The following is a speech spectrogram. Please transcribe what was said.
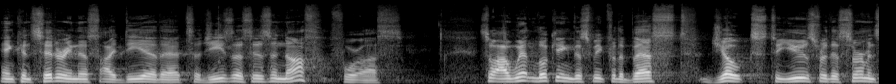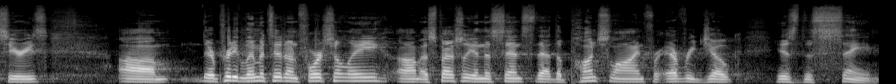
and considering this idea that uh, Jesus is enough for us. So I went looking this week for the best jokes to use for this sermon series. Um, they're pretty limited, unfortunately, um, especially in the sense that the punchline for every joke is the same.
